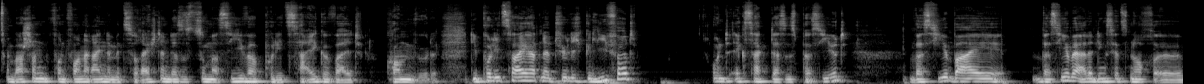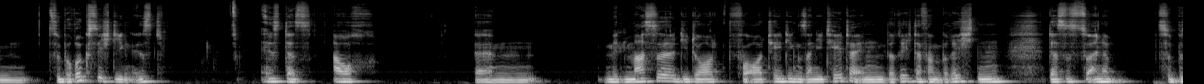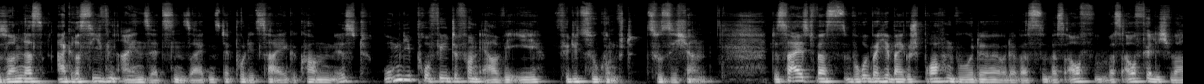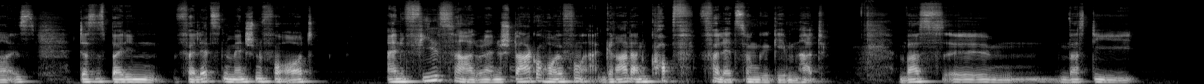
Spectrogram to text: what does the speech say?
war schon von vornherein damit zu rechnen, dass es zu massiver Polizeigewalt kommen würde. Die Polizei hat natürlich geliefert und exakt das ist passiert. Was hierbei was hierbei allerdings jetzt noch ähm, zu berücksichtigen ist, ist, dass auch ähm, mit Masse die dort vor Ort tätigen Sanitäter in Bericht davon berichten, dass es zu einer zu besonders aggressiven Einsätzen seitens der Polizei gekommen ist, um die Profite von RWE für die Zukunft zu sichern. Das heißt, was, worüber hierbei gesprochen wurde oder was, was, auf, was auffällig war, ist, dass es bei den verletzten Menschen vor Ort eine Vielzahl oder eine starke Häufung gerade an Kopfverletzungen gegeben hat, was, äh, was die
